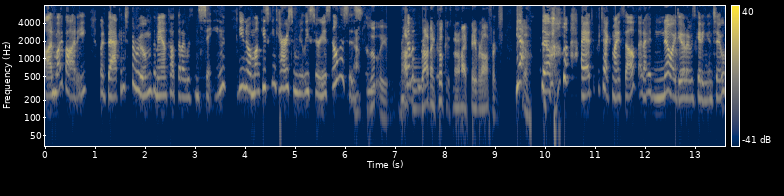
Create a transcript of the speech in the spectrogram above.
on my body, went back into the room. The man thought that I was insane. You know, monkeys can carry some really serious illnesses. Absolutely. Rob, Robin Cook is one of my favorite offers. Yeah. So. So I had to protect myself and I had no idea what I was getting into.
